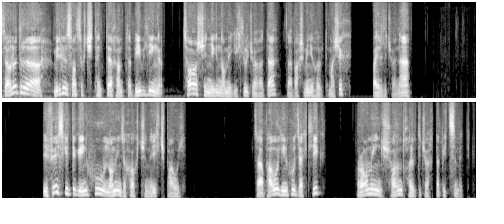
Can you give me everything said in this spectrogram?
За өнөөдөр мэрэгэн сонсогч тантай хамт Библийн цоо шин нэгэн номыг эхлүүлж байгаа да. За багш миний хувьд маш их баярлаж байна. Эфес гэдэг энэхүү номын зохиогч нь Илч Паул. За Паул энэхүү загтлыг Ромын шоронд хоригдож байхдаа бичсэн байдаг.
